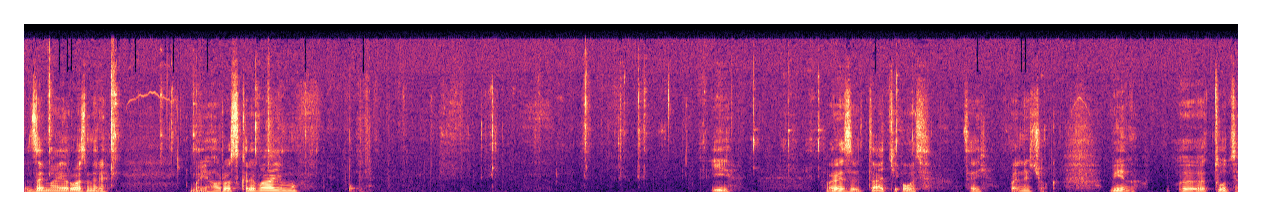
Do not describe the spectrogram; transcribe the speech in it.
займає розміри. Ми його розкриваємо. І в результаті ось цей пальничок. Він е, тут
